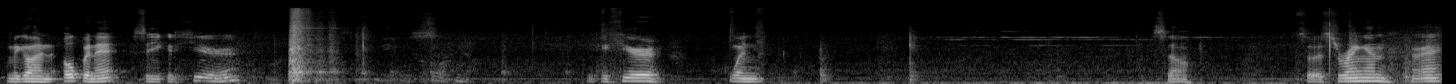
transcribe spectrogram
let me go ahead and open it so you could hear. You could hear when so so it's ringing right?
